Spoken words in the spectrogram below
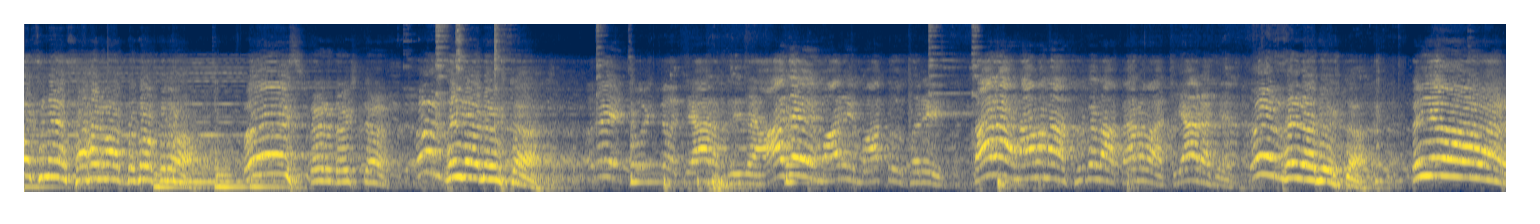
ને સહારવા દગો કર્યો. બસ કર દોસ્ત. થઈ જાય દોસ્ત? અરે દોસ્તો તૈયાર થઈ જાય. આજે મારી માતું સરે તારા નામના સુગલા પહેરવા તૈયાર છે. થઈ જાય દોસ્ત? તૈયાર.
